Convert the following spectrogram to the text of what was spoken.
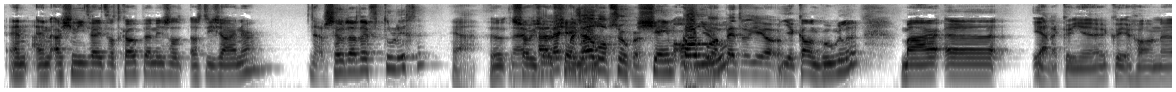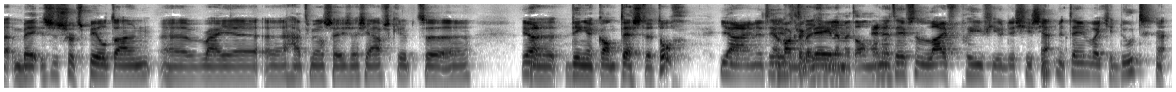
En, en als je niet weet wat CodePen is als, als designer, Nou, zullen we dat even toelichten? Ja, eh, ik sowieso ga lekker on, opzoeken. shame on Koop een you. Petrolio. Je kan googlen. Maar eh, ja, dan kun je, kun je gewoon... eh, een beetje, het is een soort speeltuin eh, waar je eh, HTML, CSS, JavaScript eh, Ja. dingen kan testen, toch? Ja, en het, En heeft, makkelijk delen meer. met anderen. en het heeft een live preview, dus je ziet Ja. meteen wat je doet. Ja.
